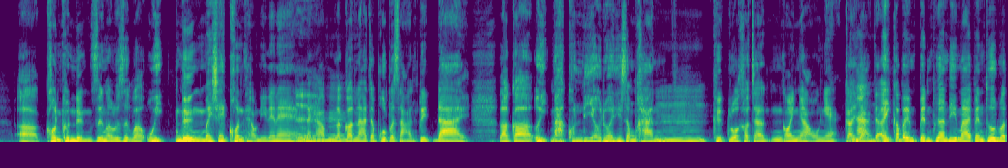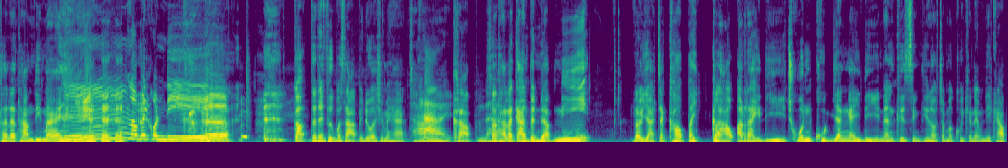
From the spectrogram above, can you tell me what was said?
คนคนหนึ่ง ซึ่งเรารู้สึกว่าอุ๊ยหนึ่งไม่ใช่คนแถวนี้แน่ๆนะครับแล้วก็น่าจะพูดภาษาอังกฤษได้ แล้วก็เอ้ยมาคนเดียวด้วยที่สำคัญ คือกลัวเขาจะงอยเหงาเงี้ยก็อยากจะเอ้ยเขาเป็นเป็นเพื่อนดีไหมเป็นทูตวัฒนธรรมดีไหมอย่างนี้อืมเราเป็นคนดี ก็จะได้ฝึกภาษาไปด้วยใช่ไหมฮะๆใช่ครับนะสถานการณ์เป็นแบบนี้เราอยากจะเข้าไปกล่าวอะไรดี ชวนคุยยังไงดี นั่นคือสิ่งที่เราจะมาคุยกันในวันนี้ครับ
